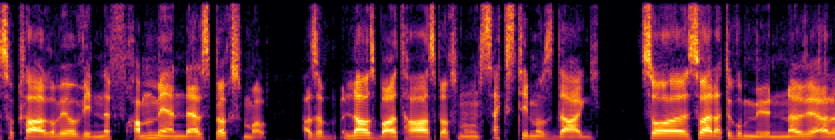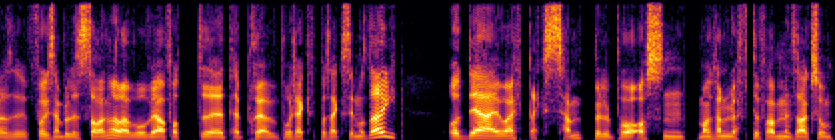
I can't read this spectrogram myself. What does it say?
så klarer vi å vinne fram med en del spørsmål. Altså, la oss bare ta spørsmålet om sekstimersdag. Så, så er dette kommuner, eller f.eks. Stavanger, da, hvor vi har fått uh, til prøveprosjekt på sekstimersdag. Og det er jo et eksempel på hvordan man kan løfte fram en sak som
